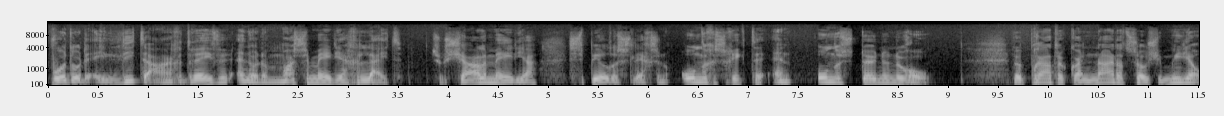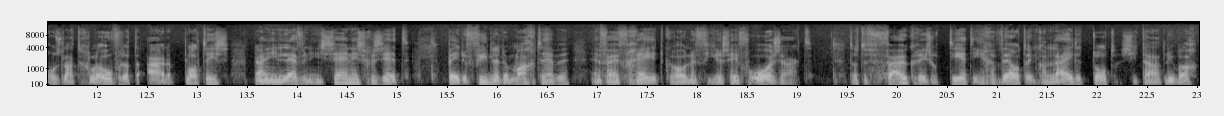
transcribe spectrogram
wordt door de elite aangedreven en door de massamedia geleid. Sociale media speelden slechts een ondergeschikte en ondersteunende rol. We praten elkaar na dat social media ons laat geloven dat de aarde plat is, 9-11 in scène is gezet, pedofielen de macht hebben en 5G het coronavirus heeft veroorzaakt. Dat de fuik resulteert in geweld en kan leiden tot, citaat Lubach,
